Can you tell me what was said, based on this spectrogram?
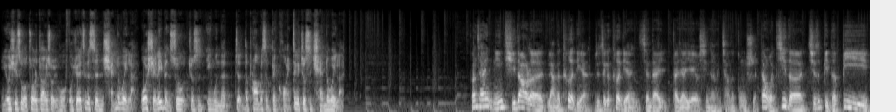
尤其是我做了交易所以后，我觉得这个是钱的未来。我写了一本书，就是英文的叫《The Promise of Bitcoin》，这个就是钱的未来。刚才您提到了两个特点，就这个特点现在大家也有形成很强的共识。但我记得，其实比特币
